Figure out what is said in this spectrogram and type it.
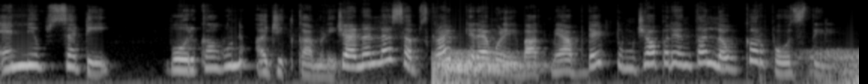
एन न्यूजसाठी बोरकाहून अजित कांबळे. चॅनलला सबस्क्राईब केल्यामुळे बातम्या अपडेट तुमच्यापर्यंत लवकर पोहोचतील.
